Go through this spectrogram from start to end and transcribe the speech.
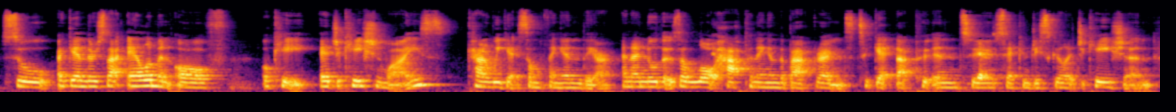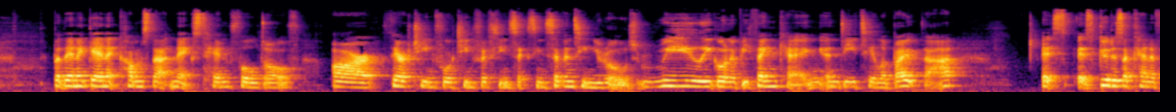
So again, there's that element of okay, education wise, can we get something in there? And I know there's a lot happening in the background to get that put into Yes. secondary school education. But then again, it comes that next tenfold of are 13, 14, 15, 16, 17 year olds really going to be thinking in detail about that? It's it's good as a kind of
